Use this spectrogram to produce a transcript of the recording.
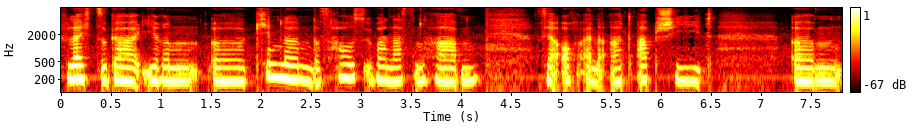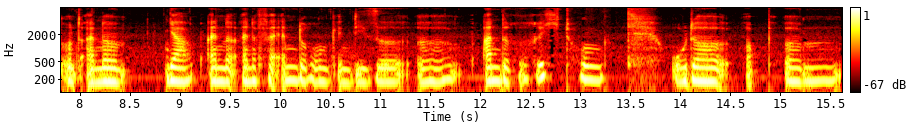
vielleicht sogar ihren äh, Kindern das Haus überlassen haben. Ist ja auch eine Art Abschied ähm, und eine, ja, eine, eine Veränderung in diese äh, andere Richtung oder ob ähm,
